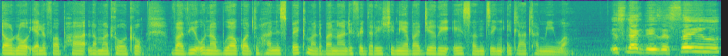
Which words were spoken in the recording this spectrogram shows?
taolo ya lefapha la matlotlo vavi o na bua kwa johannesburg malebana le federation ya badiri e santseng e tla tlhamiwa It's like there's a sale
